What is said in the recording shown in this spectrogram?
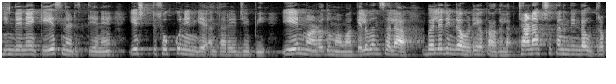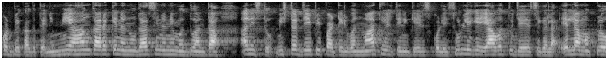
ಹಿಂದೆನೇ ಕೇಸ್ ನಡೆಸ್ತೇನೆ ಎಷ್ಟು ಸೊಕ್ಕು ನಿನಗೆ? ಅಂತಾರೆ ಜೆ ಪಿ. ಏನು ಮಾಡೋದು ಮಾವ? ಕೆಲವೊಂದು ಸಲ ಬಲದಿಂದ ಹೊಡೆಯೋಕ್ಕಾಗಲ್ಲ ಚಾಣಾಕ್ಷತನದಿಂದ ಉತ್ತರ ಕೊಡಬೇಕಾಗುತ್ತೆ. ನಿಮ್ಮ ಅಹಂಕಾರಕ್ಕೆ ನನ್ನ ಉದಾಸೀನನೇ ಮದ್ದು ಅಂತ ಅನಿಸ್ತು. ಮಿಸ್ಟರ್ ಜೆ ಪಿ ಪಾಟೀಲ್ ಒಂದು ಮಾತು ಹೇಳ್ತೀನಿ ಕೇಳಿಸ್ಕೊಳ್ಳಿ. ಸುಳ್ಳಿಗೆ ಯಾವತ್ತೂ ಜಯ ಸಿಗಲ್ಲ. ಎಲ್ಲ ಮಕ್ಕಳು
